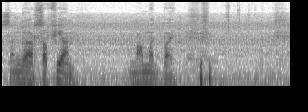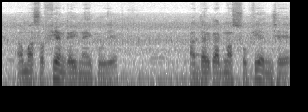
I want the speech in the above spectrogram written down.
સંગાર સફિયાન મોહમ્મદભાઈ આમાં સફિયાન કરી નાખ્યું છે. આધાર કાર્ડમાં સોફિયન છે.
